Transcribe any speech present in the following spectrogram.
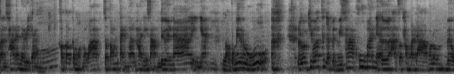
สัญชาติอเมริกันอ๋อเขาก็กำหนดมาว่าจะต้องแต่งงานภายในสามเดือนนะอะไรอย่างเงี้ยอืมเราก็ไม่รู้เราก็คิดว่าถ้าเกิดเป็นวีซ่าคู่มั่นเนี่ยเอออาจจะธรรมดาเพราะเราเบล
